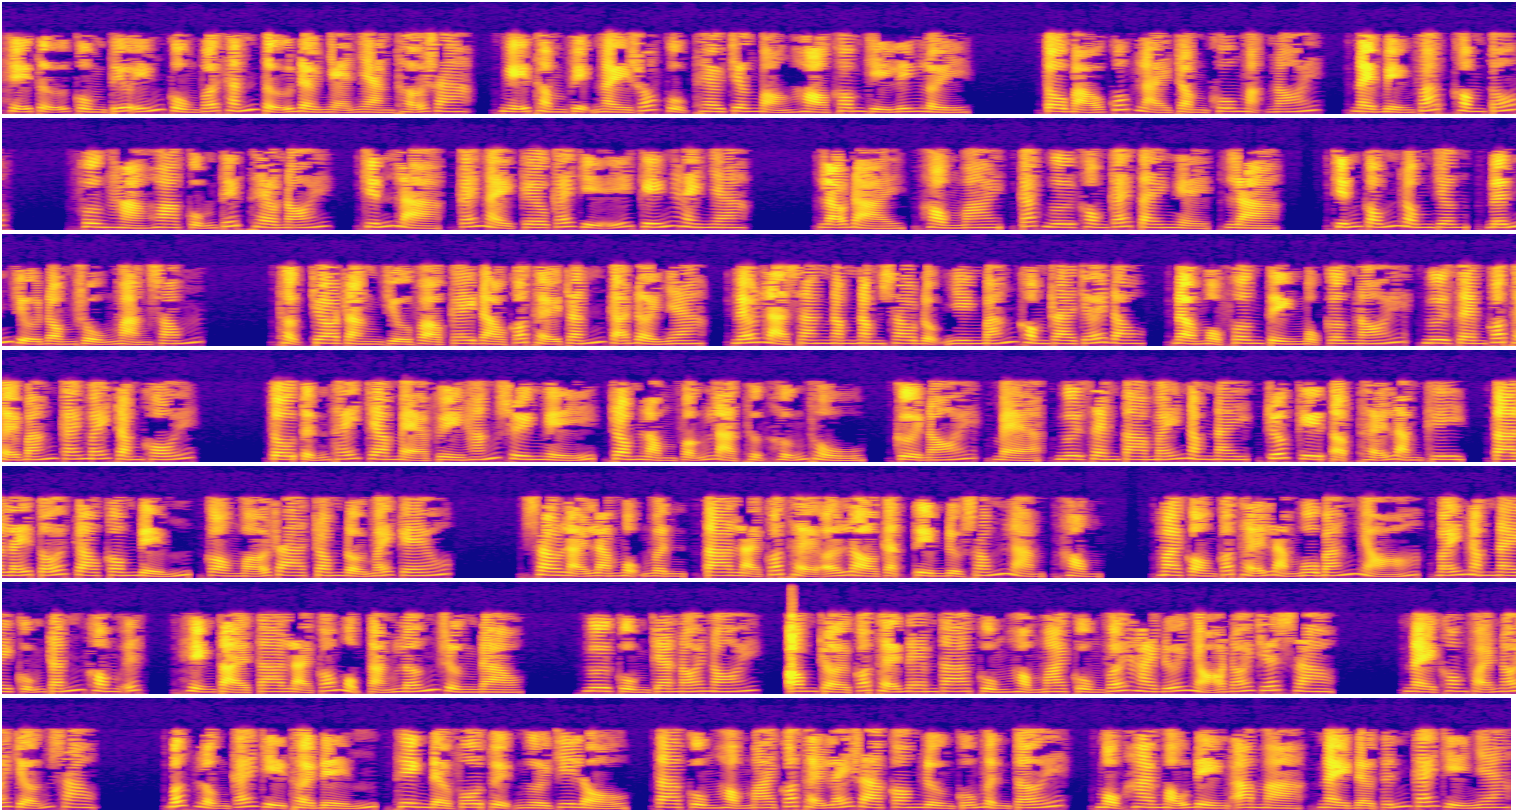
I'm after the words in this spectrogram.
Hỷ tử cùng Tiếu Yến cùng với Thánh tử đều nhẹ nhàng thở ra, nghĩ thầm việc này rốt cuộc theo chân bọn họ không gì liên lụy. Tô Bảo Quốc lại trầm khuôn mặt nói, này biện pháp không tốt. Phương Hà Hoa cũng tiếp theo nói, chính là, cái này kêu cái gì ý kiến hay nha. Lão đại, Hồng Mai, các ngươi không cái tay nghề, là, chính cống nông dân, đến dựa đồng ruộng mạng sống, thật cho rằng dựa vào cây đào có thể tránh cả đời nha, nếu là sang 5 năm sau đột nhiên bán không ra giới đâu, đào một phân tiền một cân nói, ngươi xem có thể bán cái mấy trăm khối. Tô tĩnh thấy cha mẹ vì hắn suy nghĩ, trong lòng vẫn là thực hưởng thụ, cười nói, mẹ, ngươi xem ta mấy năm nay, trước kia tập thể làm khi, ta lấy tối cao công điểm, còn mở ra trong đội máy kéo. Sao lại làm một mình, ta lại có thể ở lò gạch tìm được sống làm, hồng, mai còn có thể làm mua bán nhỏ, mấy năm nay cũng tránh không ít, hiện tại ta lại có một tảng lớn rừng đào. Ngươi cùng cha nói nói, ông trời có thể đem ta cùng Hồng Mai cùng với hai đứa nhỏ đói chết sao? Này không phải nói giỡn sao? Bất luận cái gì thời điểm, thiên đều vô tuyệt người chi lộ, ta cùng Hồng Mai có thể lấy ra con đường của mình tới, một hai mẫu điện A mà, này đều tính cái gì nha?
